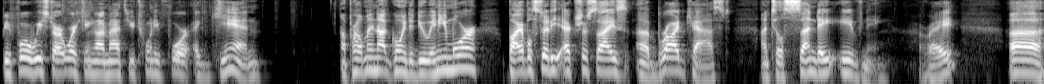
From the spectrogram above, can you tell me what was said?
before we start working on Matthew 24 again. I'm probably not going to do any more Bible study exercise uh, broadcast until Sunday evening. All right. Uh,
